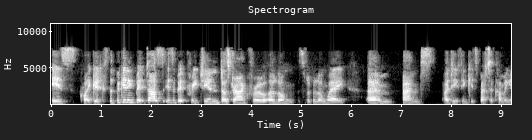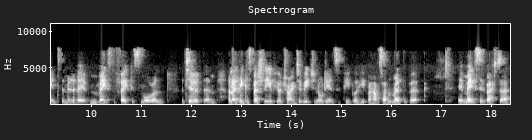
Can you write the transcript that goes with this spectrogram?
is quite good because the beginning bit does is a bit preachy and does drag for a, a long sort of a long way. Um, and I do think it's better coming into the middle of it. It makes the focus more on the two of them. And I think especially if you're trying to reach an audience of people who perhaps haven't read the book, it makes it better.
